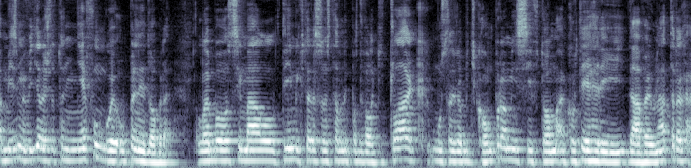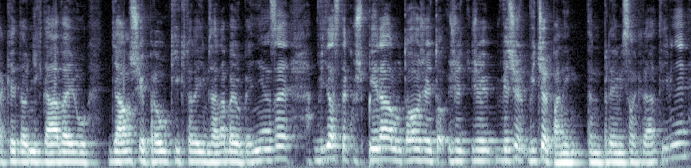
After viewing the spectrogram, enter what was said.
A my sme videli, že toto nefunguje úplne dobre. Lebo si mal týmy, ktoré sa dostali pod veľký tlak, museli robiť kompromisy v tom, ako tie hry dávajú na trh a keď do nich dávajú ďalšie prvky, ktoré im zarábajú peniaze. Videl si takú špirálu toho, že je, to, že, že je vyčerpaný ten priemysel kreatívne.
